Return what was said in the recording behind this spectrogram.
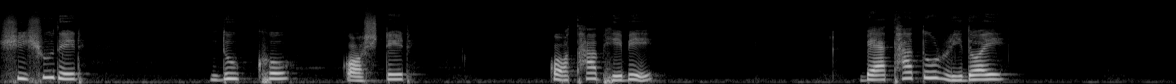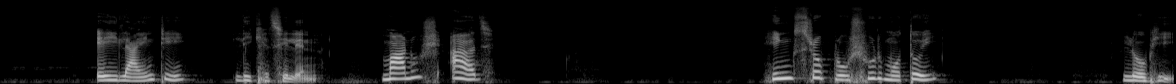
শিশুদের দুঃখ, কষ্টের কথা ভেবে ব্যথাতুর হৃদয়ে এই লাইনটি লিখেছিলেন। মানুষ আজ হিংস্র পশুর মতোই লোভী।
